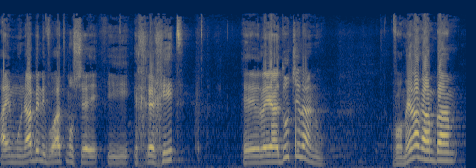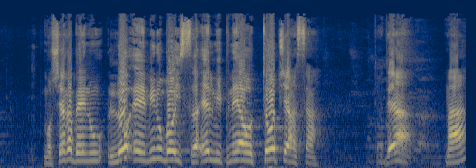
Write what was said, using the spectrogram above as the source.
האמונה בנבואת משה היא הכרחית אה, ליהדות שלנו. ואומר הרמב"ם, משה רבנו לא האמינו בו ישראל מפני האותות שעשה. אתה יודע, מה?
